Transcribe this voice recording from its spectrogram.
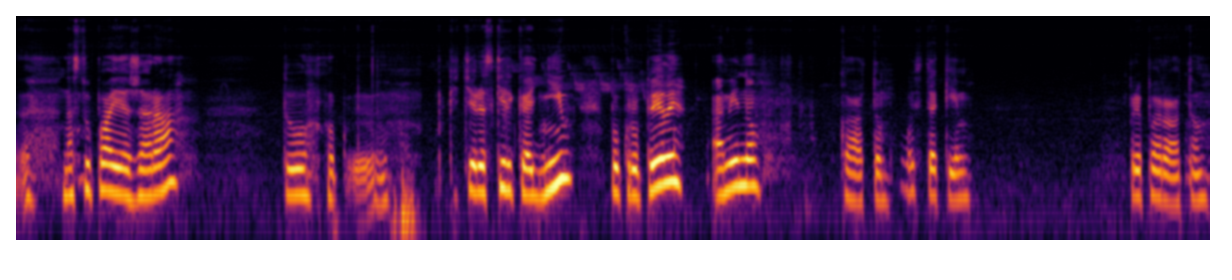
е, наступає жара, то е, через кілька днів покропили амінокатом. Ось таким препаратом.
